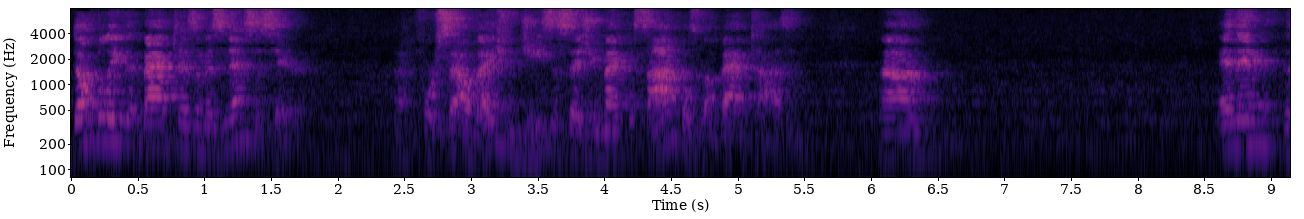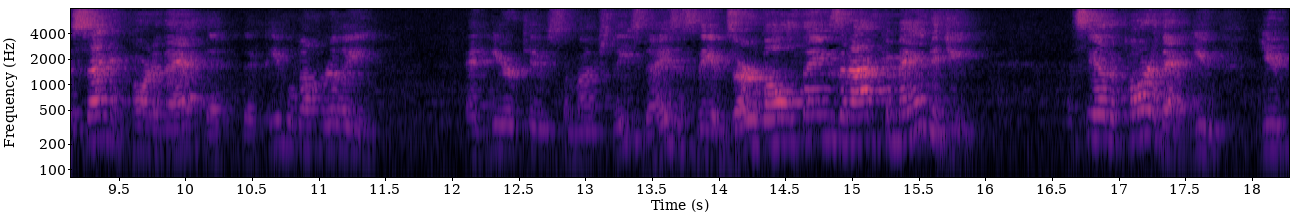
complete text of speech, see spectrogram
don't believe that baptism is necessary uh, for salvation. Jesus says you make disciples by baptizing. Um, and then the second part of that, that, that people don't really adhere to so much these days, is the observe all things that I've commanded you. That's the other part of that. You, you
